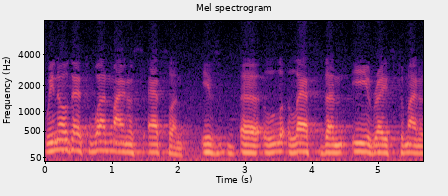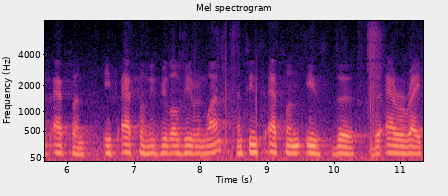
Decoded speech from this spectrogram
we know that 1 minus epsilon is uh, less than e raised to minus epsilon if epsilon is below 0 and 1. And since epsilon is the, the error rate,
